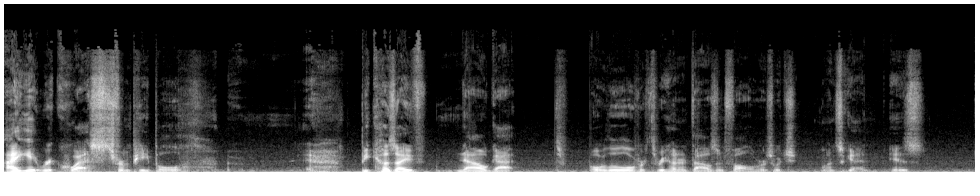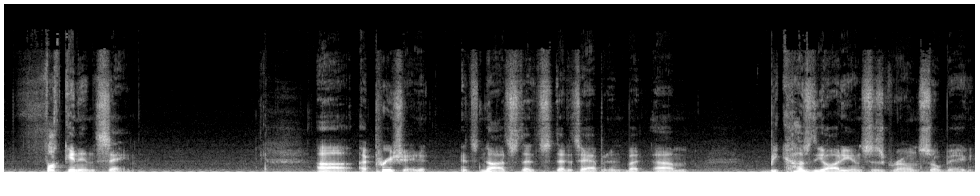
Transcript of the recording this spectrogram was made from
I get requests from people because I've now got a little over 300,000 followers, which, once again, is fucking insane. Uh, I appreciate it. It's nuts that it's, that it's happening, but um, because the audience has grown so big,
